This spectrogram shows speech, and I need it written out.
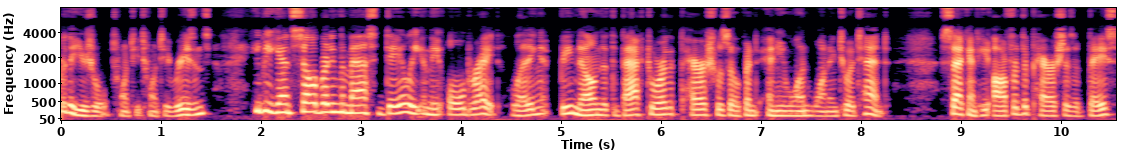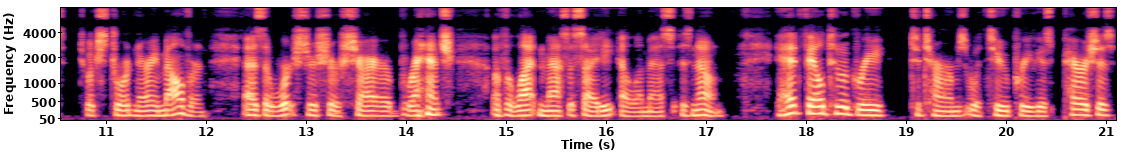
for the usual 2020 reasons, he began celebrating the Mass daily in the old rite, letting it be known that the back door of the parish was open to anyone wanting to attend. Second, he offered the parish as a base to Extraordinary Malvern, as the Worcestershire branch of the Latin Mass Society, LMS, is known. It had failed to agree to terms with two previous parishes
